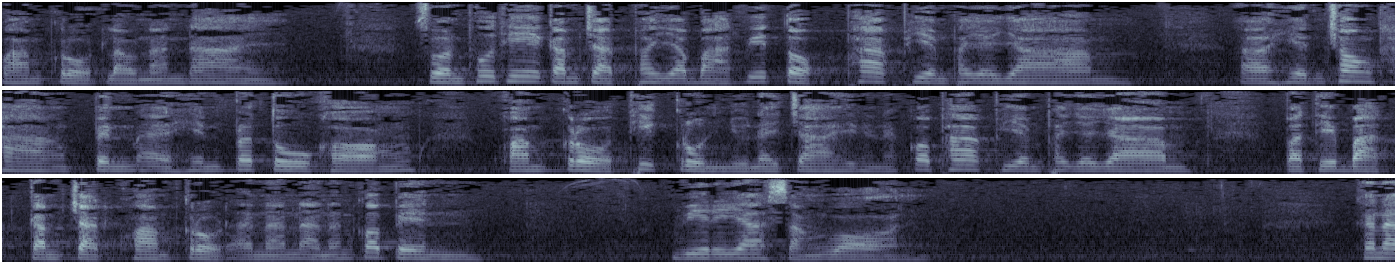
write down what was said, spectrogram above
ความโกรธเหล่านั้นได้ ส่วนผู้ที่กำจัดพยาบาทวิตกภาคเพียรพยายามเห็นช่องทางเป็นเห็นประตูของความโกรธที่กลุ่นอยู่ในใจเนี่ยนะก็ภาคเพียรพยายามปฏิบัติกำจัดความโกรธอันนั้น อันนั้นก็เป็นวิริยะสังวร ขณะ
